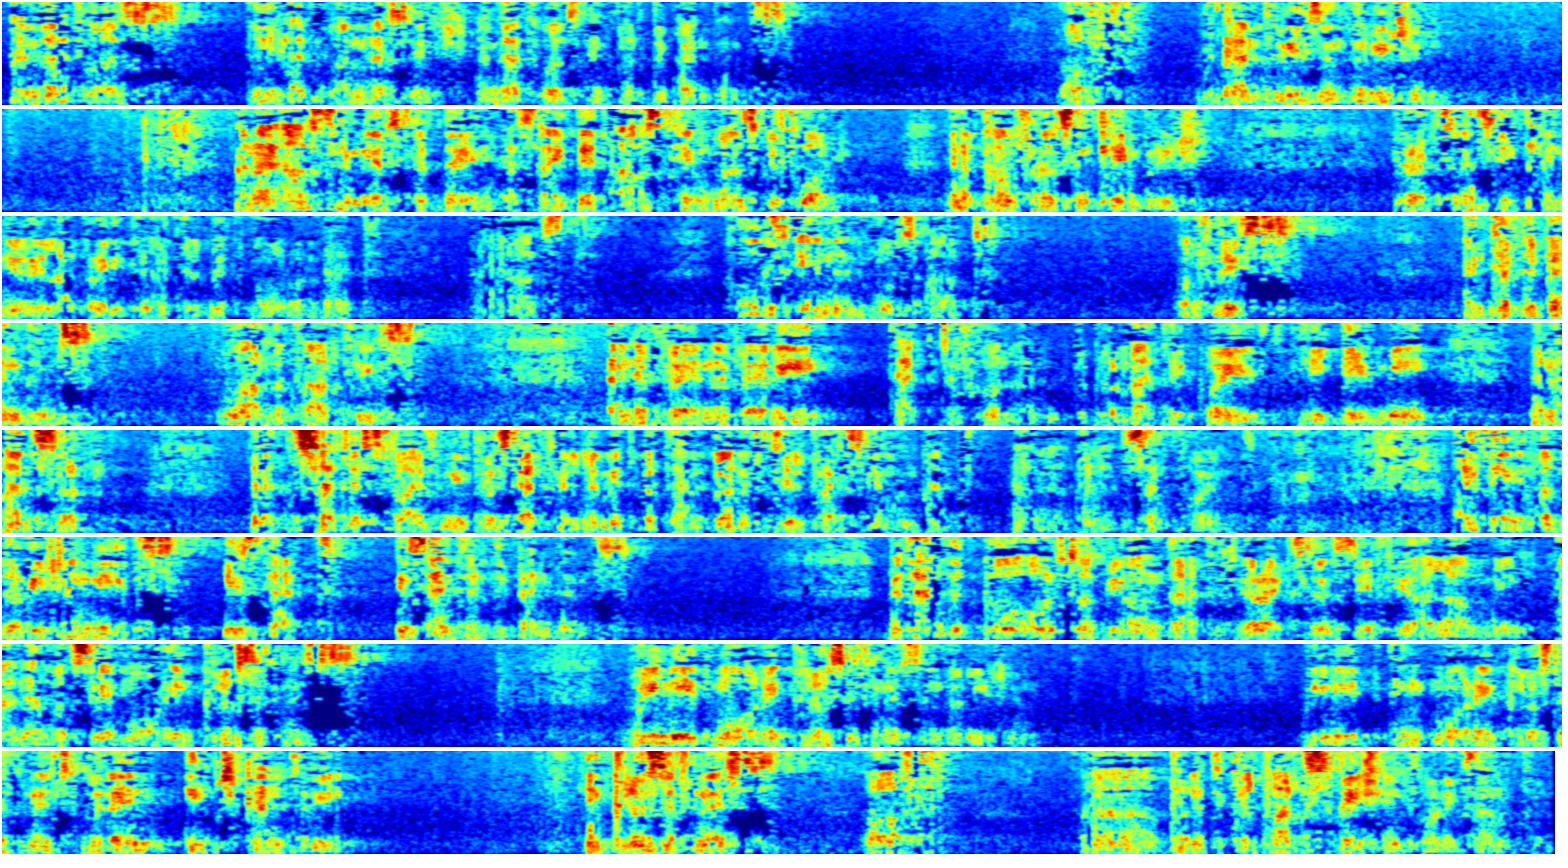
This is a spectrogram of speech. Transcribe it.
And that was, he had one message, and that was interdependence of the countries in the region. And I asked him yesterday, as I did ask him once before in a conference in Cambridge, Your Excellency, can you elaborate a little bit more on that? I asked, who's in and who's out of this interdependence? Who are the parties? And if in a very tactful and diplomatic way, he gave me an answer that satisfies me to a certain limit, but I'm going to still press him on that uh, at some point. I think what the region needs is that, is interdependence. But I would go also beyond that, if Your Excellency, if you allow me, and I would say more inclusiveness. We need more inclusiveness in the region. We need more inclusiveness within each country. Inclusiveness of uh, political participation, for example.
